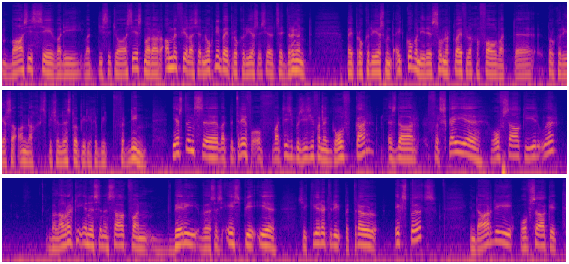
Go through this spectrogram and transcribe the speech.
in basis sê wat die wat die situasie is maar haar aanbeveel as sy nog nie by prokureurs is dat sy dringend by prokureurs moet uitkom en hier is sonder twyfel 'n geval wat eh uh, prokureurs se aandag spesialiste op hierdie gebied verdien. Eerstens uh, wat betref of wat is die posisie van 'n golfkar is daar verskeie hofsaake hieroor belangrike een is in 'n saak van Berry versus SPE Security Patrol Experts en daardie hofsaak het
